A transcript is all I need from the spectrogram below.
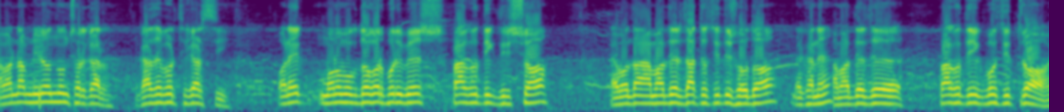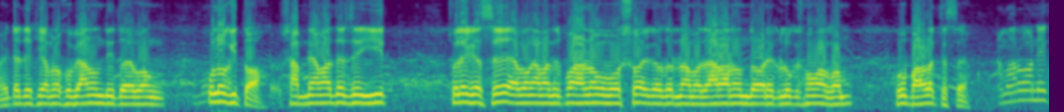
আমার নাম নিরঞ্জন সরকার, গাজীপুর থেকে আসছি। অনেক মনোমুগ্ধকর পরিবেশ, প্রাকৃতিক দৃশ্য, এবং আমাদের জাতীয় স্মৃতিসৌধ এখানে। আমাদের যে প্রাকৃতিক বৈচিত্র্য, এটা দেখে আমরা খুবই আনন্দিত এবং পুলকিত। সামনে আমাদের যে ঈদ চলে গেছে, এবং আমাদের পড়ানো অবশ্য এই জন্য আমাদের আর আনন্দ, অনেক লোক সমাগম। খুব ভালো লাগতেছে। আমারও অনেক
